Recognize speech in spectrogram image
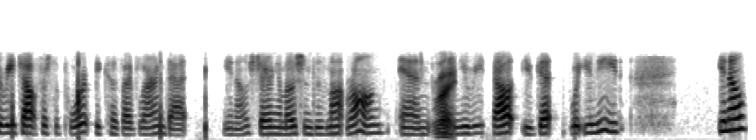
to reach out for support because I've learned that, you know, sharing emotions is not wrong and Right. when you reach out, you get what you need. You know,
